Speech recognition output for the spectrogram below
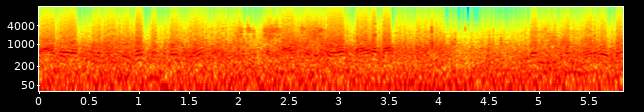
ಯಾವ್ದು ಇದೆ ಚೆಕ್ಪೋಸ್ಟು ನಾವು ಬಳಿಕ ಹೋಗೋಕ್ಕಾಗಲ್ಲ ಇಲ್ಲೇ ನಿಂತ್ಕೊಂಡು ನೋಡ್ಬೇಕು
